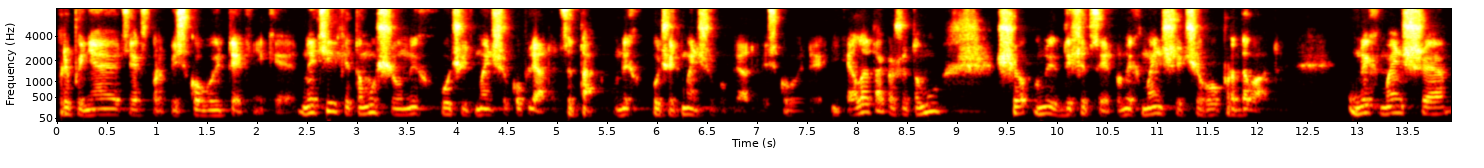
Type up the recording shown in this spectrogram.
припиняють експорт військової техніки не тільки тому, що у них хочуть менше купляти. Це так, у них хочуть менше купляти військової техніки, але також і тому, що у них дефіцит, у них менше чого продавати. У них менше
